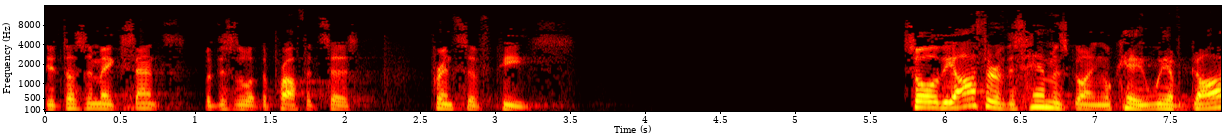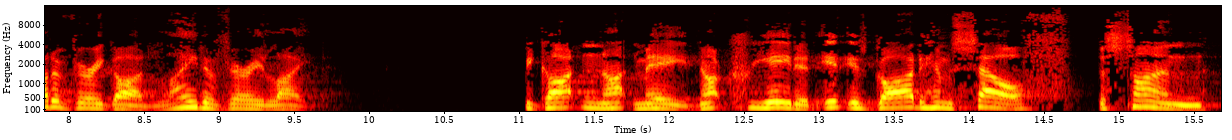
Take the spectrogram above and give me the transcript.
It doesn't make sense, but this is what the prophet says Prince of Peace. So the author of this hymn is going, okay, we have God of very God, light of very light, begotten, not made, not created. It is God Himself, the Son,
